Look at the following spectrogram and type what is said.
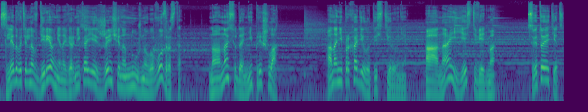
следовательно, в деревне наверняка есть женщина нужного возраста, но она сюда не пришла. Она не проходила тестирование, а она и есть ведьма. Святой Отец,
